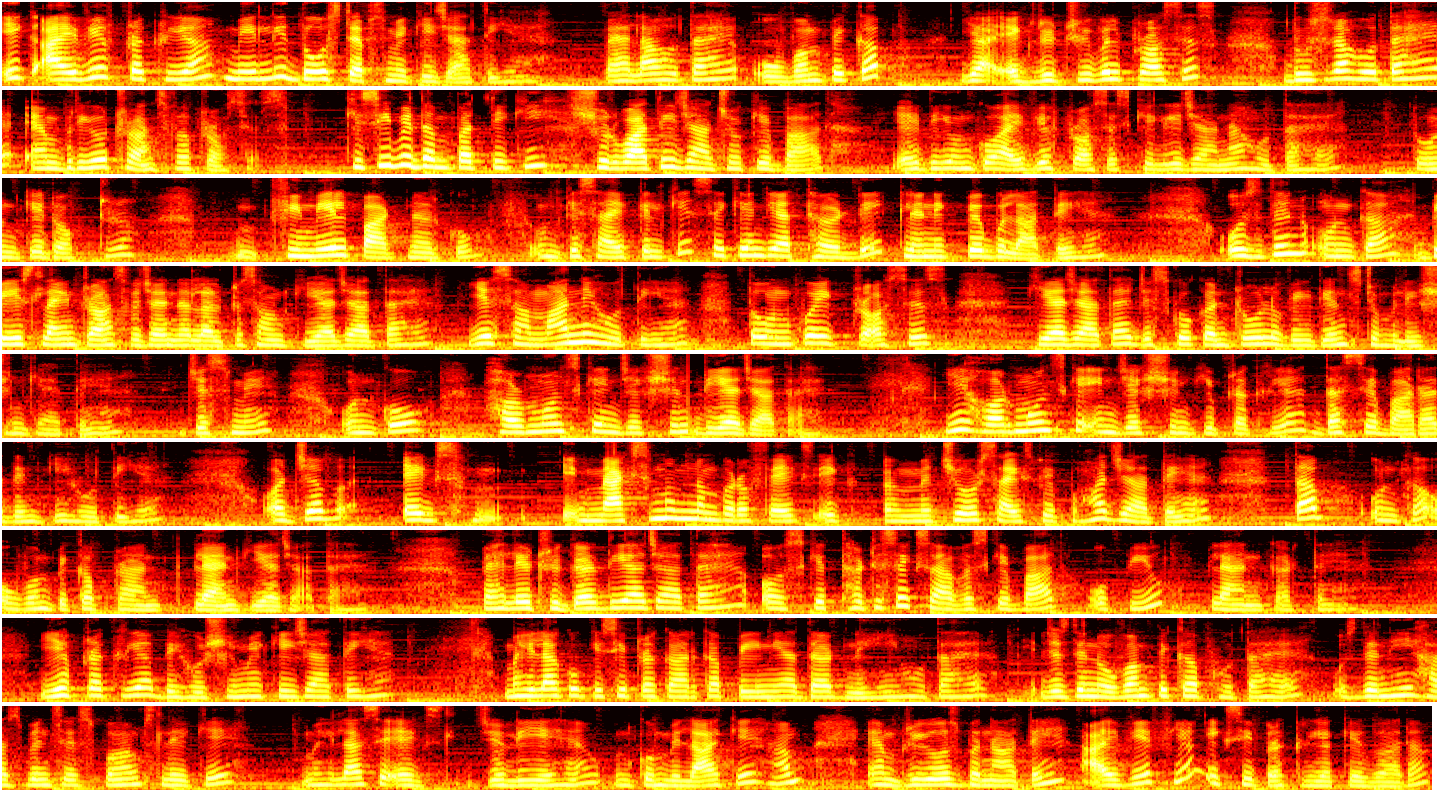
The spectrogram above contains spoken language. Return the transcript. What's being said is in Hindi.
एक आईवीएफ प्रक्रिया मेनली दो स्टेप्स में की जाती है। पहला होता है ओवम पिकअप या एग रिट्रीवल प्रोसेस दूसरा होता है एम्ब्रियो ट्रांसफ़र प्रोसेस किसी भी दंपत्ति की शुरुआती जांचों के बाद यदि उनको आईवीएफ प्रोसेस के लिए जाना होता है तो उनके डॉक्टर फीमेल पार्टनर को उनके साइकिल के सेकेंड या थर्ड डे क्लिनिक पे बुलाते हैं। उस दिन उनका बेस लाइन ट्रांसवेजाइनल अल्ट्रासाउंड किया जाता है। ये सामान्य होती हैं तो उनको एक प्रोसेस किया जाता है, जिसको कंट्रोल ओवेरियन स्टिमुलेशन कहते हैं, जिसमें उनको हार्मोन्स के इंजेक्शन दिया जाता है। ये हार्मोन्स के इंजेक्शन की प्रक्रिया 10 से 12 दिन की होती है, और जब eggs maximum number of eggs एक मेच्योर साइज़ पे पहुँच जाते हैं, तब उनका ओवम पिकअप प्लान किया जाता है। पहले ट्रिगर दिया जाता है, और उसके 36 आवर्स के बाद ओ प्लान करते हैं। यह प्रक्रिया बेहोशी में की जाती है। महिला को किसी प्रकार का पेन या दर्द नहीं होता है। जिस दिन ओवम पिकअप होता है, उस दिन ही हस्बैंड से स्पर्म्स लेके महिला से एग्स जो लिए हैं, उनको मिला के हम एम्ब्रियोज़ बनाते हैं, आईवीएफ या इसी प्रक्रिया के द्वारा।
